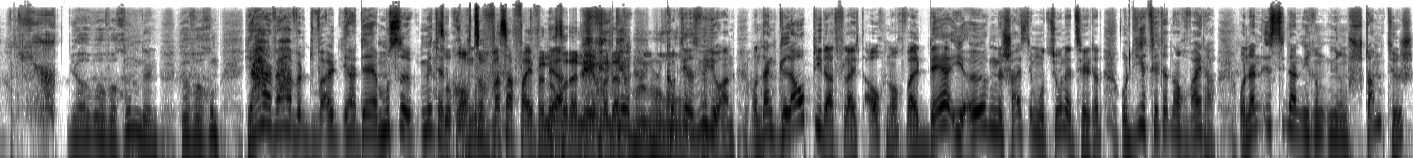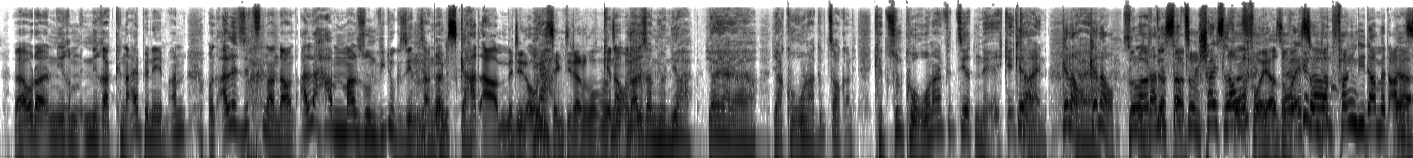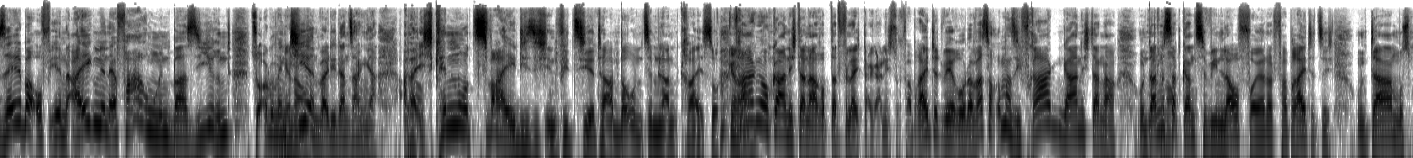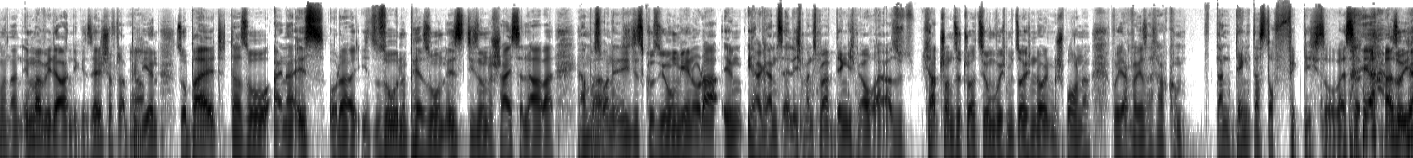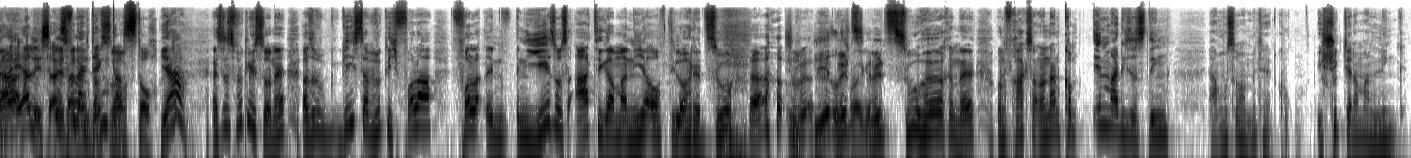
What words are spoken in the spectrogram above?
ja, aber warum denn? Ja, warum? Ja, weil, weil ja, der musste im Internet So gucken. raucht so Wasserpfeife noch Ja. so daneben. Und Guck dir das Video an. Und dann glaubt die das vielleicht auch noch, weil der ihr irgendeine scheiß Emotion erzählt hat. Und die erzählt das noch weiter. Und dann ist sie dann in ihrem, in ihrem Stammtisch ja, oder in, ihrem, in ihrer Kneipe nebenan und alle sitzen dann da und alle haben mal so ein Video gesehen und sagen Beim dann, Skatabend mit den Omis hängt die dann rum. Genau, Und und so. alle sagen dann, ja, ja, ja, ja, ja, ja, Corona gibt's auch gar nicht. Kennst du einen Corona-Infizierten? Nee, ich kenn Genau, keinen. genau, ja, ja. genau. So und dann ist das so ein scheiß Lauffeuer, so Ja, weißt du, genau. und dann fangen die damit an, Ja. selber auf ihren eigenen Erfahrungen basierend zu argumentieren, Genau. weil die dann sagen, ja, aber ich kenne nur zwei, die sich infiziert haben bei uns im Landkreis. So, Genau. fragen auch gar nicht danach, ob das vielleicht da gar nicht so verbreitet wäre oder was auch immer. Sie fragen gar nicht danach. Und dann ist Genau. das Ganze wie ein Lauffeuer, das verbreitet sich. Und da muss man dann immer wieder an die Gesellschaft appellieren, sobald da so einer ist oder so eine Person ist, die so eine Scheiße labert, ja, muss Ja. man in die Diskussion gehen oder, ja, ganz ehrlich, manchmal denke ich mir auch, also ich hatte schon Situationen, wo ich mit solchen Leuten gesprochen habe, wo ich einfach gesagt habe, komm, dann denk das doch fick dich so, weißt du? Also ja, ehrlich, Alter, dann denk so. das doch. Ja, es ist wirklich so, ne? Also du gehst da wirklich voller, voller in, in Jesus-artiger Manier auf die Leute zu, ja? Will- willst, willst zuhören, ne? Und fragst dann, und dann kommt immer dieses Ding, ja, musst du mal im Internet gucken. Ich schick dir da mal einen Link.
